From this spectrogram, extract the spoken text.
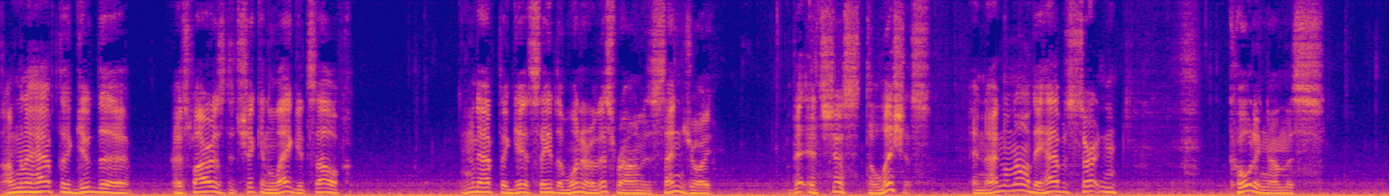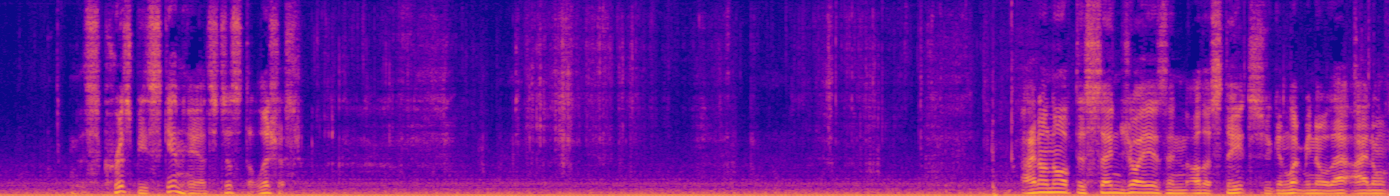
I'm gonna have to give the as far as the chicken leg itself, I'm gonna have to get say the winner of this round is Senjoy it's just delicious. And I don't know, they have a certain coating on this this crispy skin here. It's just delicious. I don't know if this Senjoy is in other states. You can let me know that. I don't.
